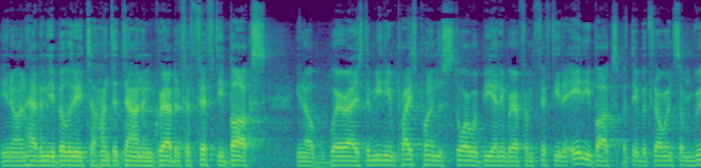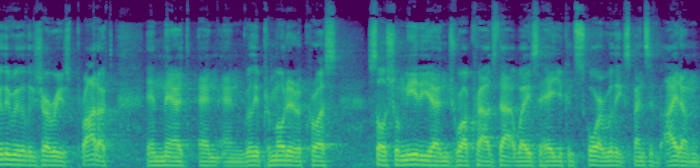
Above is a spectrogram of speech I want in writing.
you know, and having the ability to hunt it down and grab it for fifty bucks. You know, whereas the median price point in the store would be anywhere from fifty to eighty bucks, but they would throw in some really, really luxurious product in there and, and really promote it across social media and draw crowds that way. Say, hey, you can score a really expensive item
